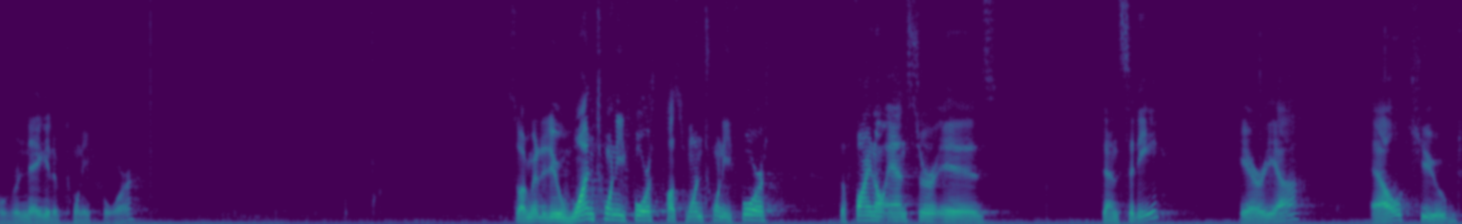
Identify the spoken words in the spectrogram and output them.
over negative 24. So I'm going to do 1 24th plus 1 24th. The final answer is density, area, L cubed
